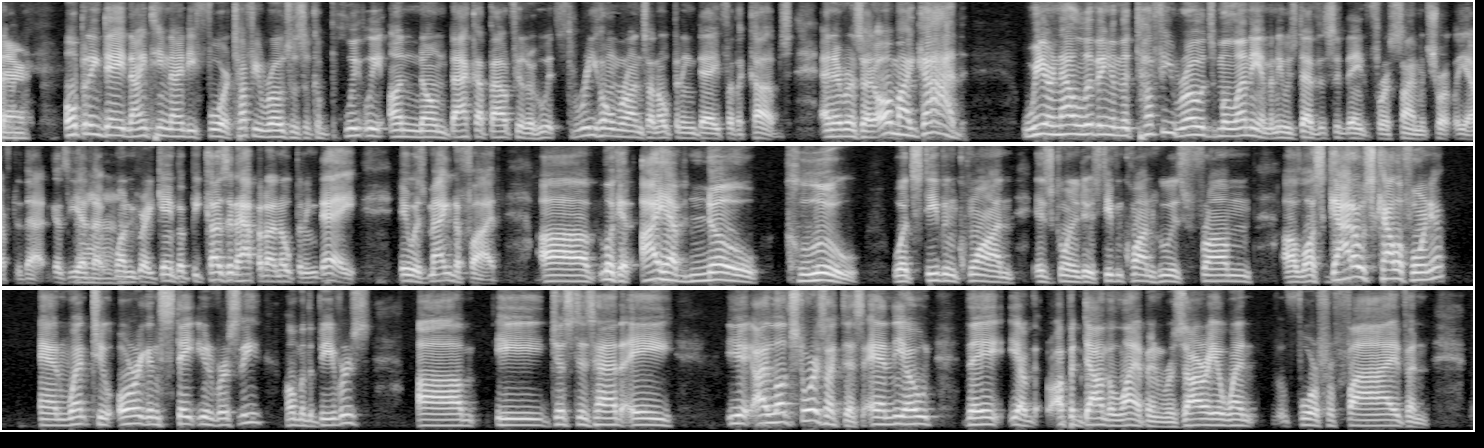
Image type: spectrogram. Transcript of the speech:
opening day 1994, Tuffy Rhodes was a completely unknown backup outfielder who hit three home runs on opening day for the Cubs, and everyone said, "Oh my God." We are now living in the Tuffy Rhodes millennium, and he was designated for assignment shortly after that because he had that ah. one great game. But because it happened on opening day, it was magnified. Uh, look at I have no clue what Steven Kwan is going to do. Steven Kwan, who is from uh, Los Gatos, California, and went to Oregon State University, home of the Beavers. Um, he just has had a. I love stories like this, and you know they you know up and down the lineup. And Rosario went four for five, and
